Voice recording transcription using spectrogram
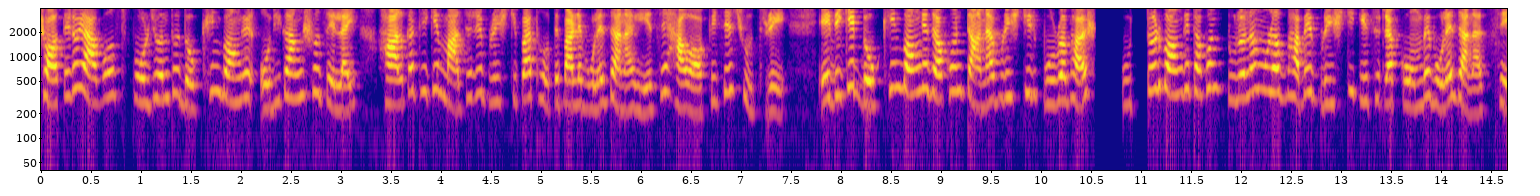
সতেরোই আগস্ট পর্যন্ত দক্ষিণবঙ্গের অধিকাংশ জেলায় হালকা থেকে মাঝারি বৃষ্টিপাত হতে পারে বলে জানা গিয়েছে হাওয়া অফিসের সূত্রে। এদিকে দক্ষিণবঙ্গে যখন টানা বৃষ্টির পূর্বাভাস, উত্তরবঙ্গে তখন তুলনামূলকভাবে বৃষ্টি কিছুটা কমবে বলে জানাচ্ছে।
